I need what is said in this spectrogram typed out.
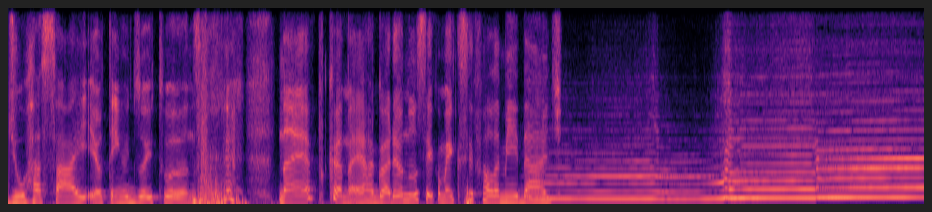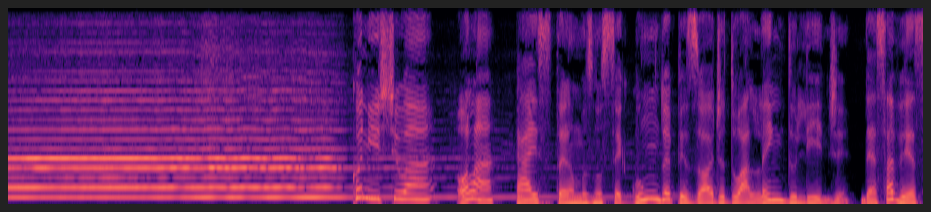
Juhasai, eu tenho 18 anos. Na época, né? Agora eu não sei como é que se fala a minha idade. Konnichiwa! Olá! Cá estamos no segundo episódio do Além do Lead. Dessa vez,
